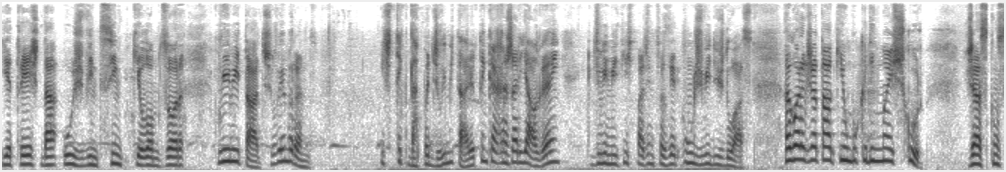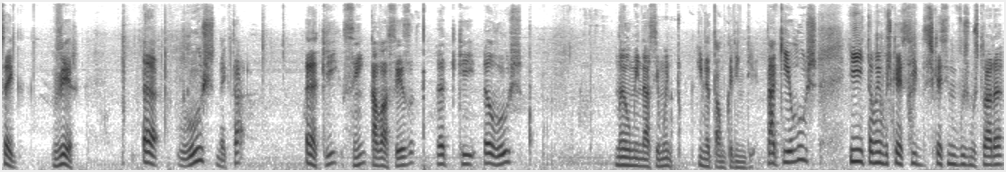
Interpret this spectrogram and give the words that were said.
e a 3 dá os 25 km h limitados. Lembrando, isto tem que dar para deslimitar, eu tenho que arranjar aí alguém que deslimite isto para a gente fazer uns vídeos do aço. Agora que já está aqui um bocadinho mais escuro, já se consegue ver a luz, onde é que está? Aqui, sim, estava acesa, aqui a luz, não ilumina assim muito, ainda está um bocadinho de dia. Está aqui a luz e também vos esqueci, esqueci de vos mostrar a,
